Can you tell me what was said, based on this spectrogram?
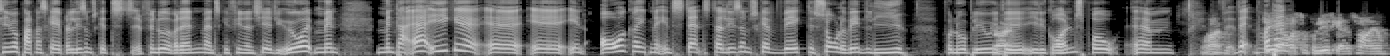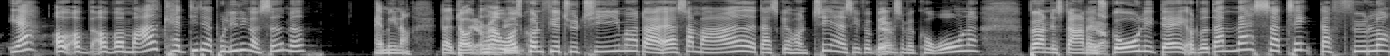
klimapartnerskab, der ligesom skal finde ud af, hvordan man skal finansiere de øvrige, men, men der er ikke øh, øh, en overgribende instans, der ligesom skal vægte sol og vind lige, for nu at blive i det, i det grønne sprog. Øhm, hvordan, det er også et politisk ansvar, jo. Ja, og, og, og hvor meget kan de der politikere sidde med? Jeg mener, der, der ja, har jo det... også kun 24 timer, der er så meget, der skal håndteres i forbindelse ja. med corona. Børnene starter ja. i skole i dag, og du ved, der er masser af ting, der fylder.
